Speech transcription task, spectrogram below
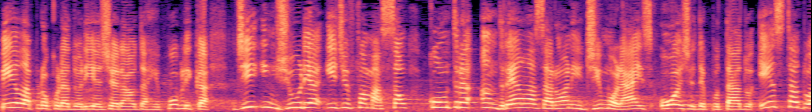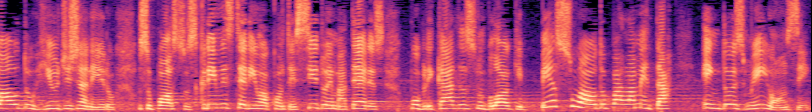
pela Procuradoria-Geral da República de injúria e difamação contra André Lazzaroni de Moraes, hoje deputado estadual do Rio de Janeiro. Os supostos crimes teriam acontecido em matérias publicadas no blog pessoal do parlamentar em 2011.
